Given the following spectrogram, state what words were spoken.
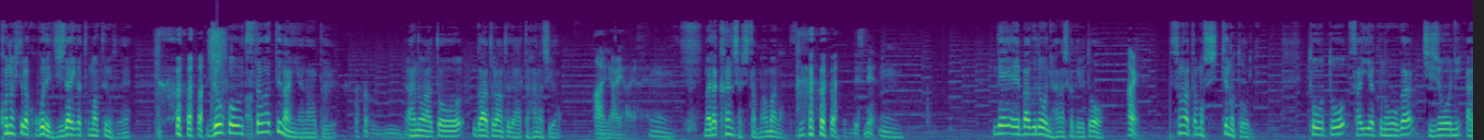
この人らここで時代が止まってるんですよね。情報伝わってないんやなっていう。あの後、ガートラントであった話が。はいはいはいはい。うん。まだ感謝したままなんですね。ですね。うん。で、バグドーに話しかけると、はい。そなたも知っての通り、とうとう最悪の王が地上に現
